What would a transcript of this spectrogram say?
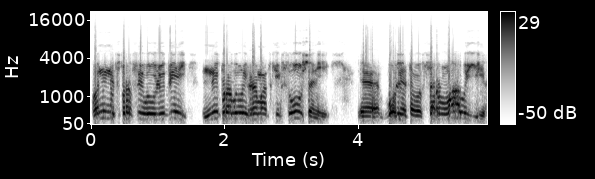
Вони не спросили у людей, не провели громадських слушань, е, більше того, сорвали їх,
